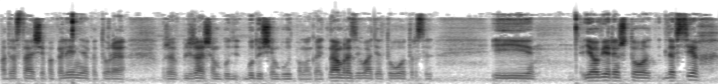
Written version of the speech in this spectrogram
подрастающее поколение, которое уже в ближайшем буд- будущем будет помогать нам развивать эту отрасль. И я уверен, что для всех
